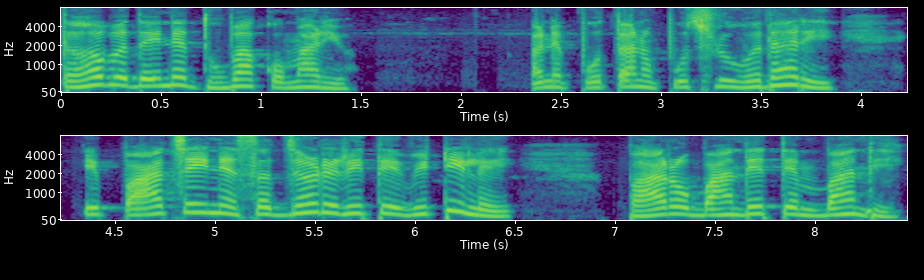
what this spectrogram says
ધબ દઈને ધુબાકો માર્યો. અને પોતાનું પૂછડું વધારી, એ પાંચેયને સજ્જડ રીતે વીંટી લઈ, ભારો બાંધે તેમ બાંધી,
